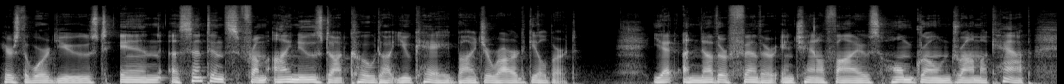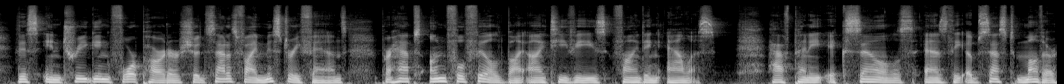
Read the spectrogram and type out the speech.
Here's the word used in a sentence from inews.co.uk by Gerard Gilbert. Yet another feather in Channel 5's homegrown drama cap, this intriguing four-parter should satisfy mystery fans, perhaps unfulfilled by ITV's Finding Alice. Halfpenny excels as the obsessed mother,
